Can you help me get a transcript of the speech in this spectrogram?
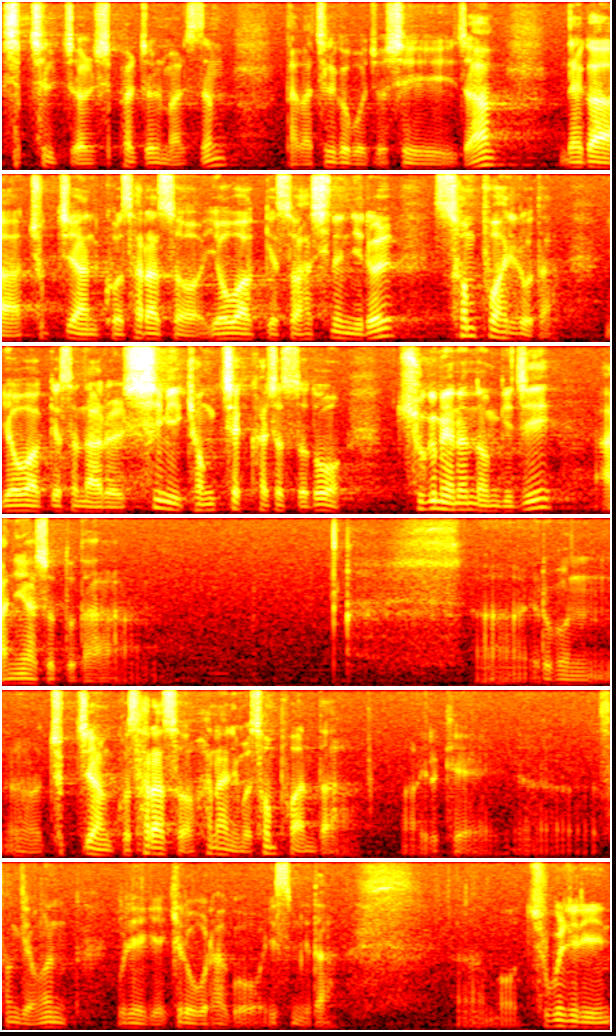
17절 18절 말씀 다 같이 읽어보죠. 시작. 내가 죽지 않고 살아서 여호와께서 하시는 일을 선포하리로다. 여호와께서 나를 심히 경책하셨어도 죽음에는 넘기지 아니하셨도다. 아, 여러분 어, 죽지 않고 살아서 하나님을 선포한다. 아, 이렇게 어, 성경은 우리에게 기록을 하고 있습니다. 어, 뭐 죽을 일이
